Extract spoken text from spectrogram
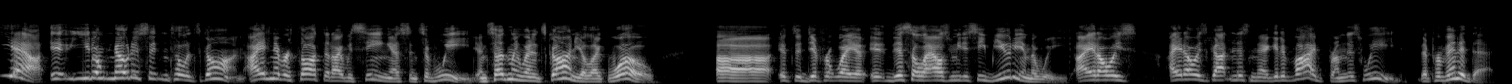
Yeah, it, you don't notice it until it's gone. I had never thought that I was seeing essence of weed, and suddenly when it's gone, you're like, whoa uh, it's a different way. Of, it, this allows me to see beauty in the weed. I had always I had always gotten this negative vibe from this weed that prevented that.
